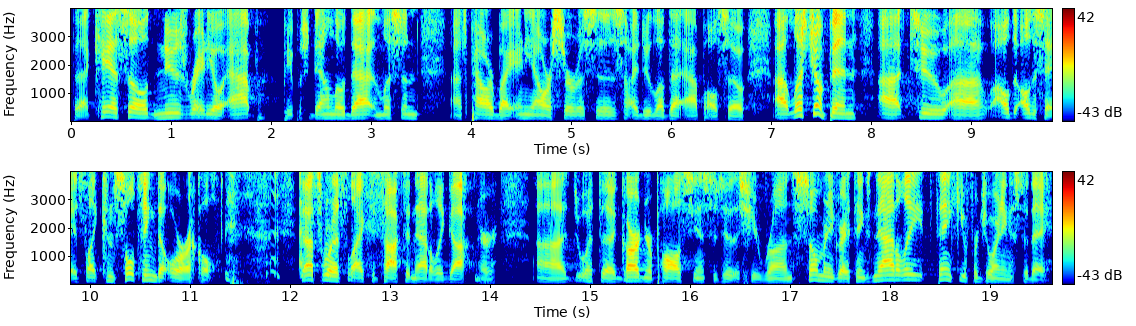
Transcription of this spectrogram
but that KSL News Radio app, people should download that and listen. Uh, it's powered by Any Hour Services. I do love that app also. Uh, let's jump in uh, to, uh, I'll, I'll just say, it's like consulting the Oracle. That's what it's like to talk to Natalie Gochnour uh, with the Gardner Policy Institute that she runs. So many great things. Natalie, thank you for joining us today.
